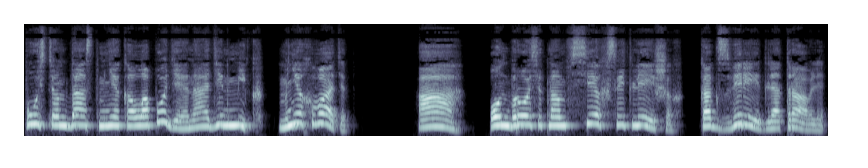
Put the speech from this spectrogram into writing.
Пусть он даст мне коллоподия на один миг, мне хватит. А, он бросит нам всех светлейших, как зверей для травли.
